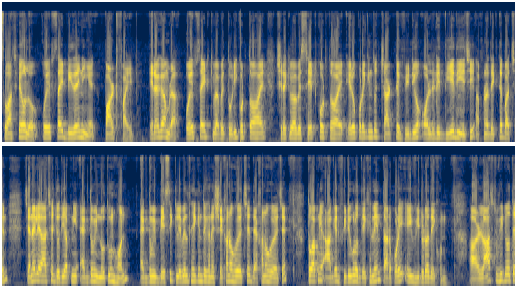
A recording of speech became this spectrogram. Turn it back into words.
সো আজকে হলো ওয়েবসাইট ডিজাইনিংয়ের পার্ট ফাইভ এর আগে আমরা ওয়েবসাইট কীভাবে তৈরি করতে হয়, সেটা কীভাবে সেট করতে হয়, এর উপরে কিন্তু চারটে ভিডিও অলরেডি দিয়ে দিয়েছি। আপনারা দেখতে পাচ্ছেন চ্যানেলে আছে যদি আপনি একদমই নতুন হন, একদমই বেসিক লেভেল থেকে কিন্তু এখানে শেখানো হয়েছে, দেখানো হয়েছে। তো আপনি আগের ভিডিওগুলো দেখে নিন, তারপরে এই ভিডিওটা দেখুন। আর লাস্ট ভিডিওতে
